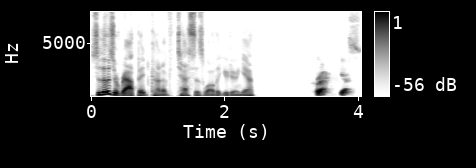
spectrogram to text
So those are rapid kind of tests as well that you're doing, yeah. Correct. Yes.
